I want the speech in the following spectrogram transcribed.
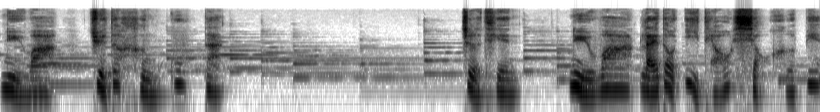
女娲觉得很孤单。这天，女娲来到一条小河边，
